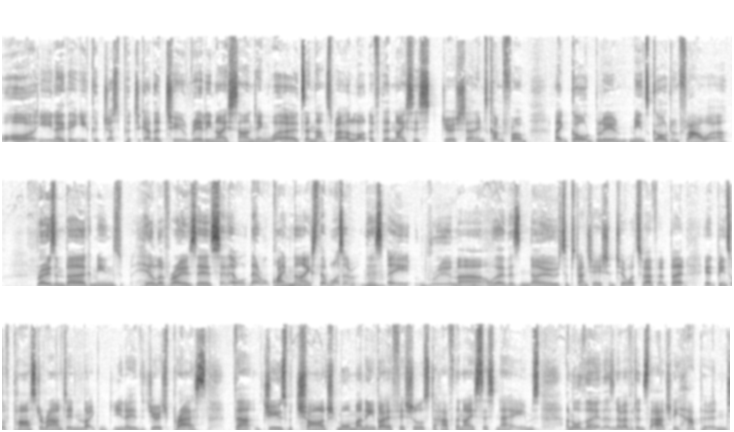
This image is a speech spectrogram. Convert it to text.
or you know that you could just put together two really nice sounding words, and that's where a lot of the nicest Jewish surnames come from. Like Goldblum means golden flower. Rosenberg means hill of roses, so they're, they're all quite mm. nice. There was a there's mm. a rumor, although there's no substantiation to it whatsoever, but it's been sort of passed around in like you know the Jewish press that Jews were charged more money by officials to have the nicest names. And although there's no evidence that actually happened,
